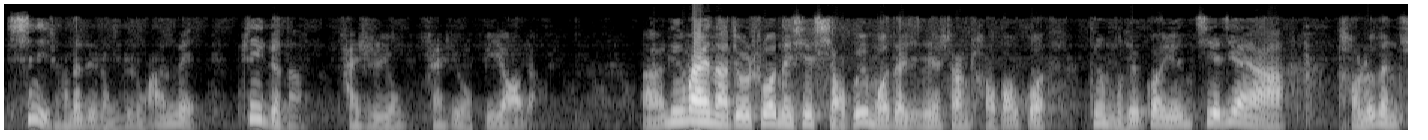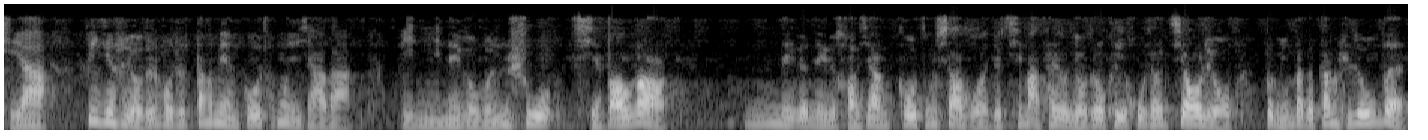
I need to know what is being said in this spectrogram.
心理上的这种这种安慰，这个呢还是有还是有必要的，啊，另外呢，就是说那些小规模的这些商朝，包括跟某些官员接见啊，讨论问题啊。毕竟是有的时候是当面沟通一下吧，比你那个文书写报告，那个那个好像沟通效果，就起码他有有时候可以互相交流，不明白的当时就问，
